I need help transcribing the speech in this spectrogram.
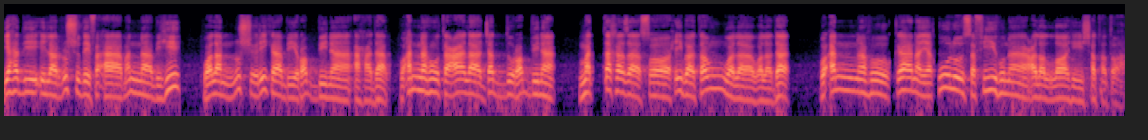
يهدي إلى الرشد فآمنا به ولن نشرك بربنا أحدا وأنه تعالى جد ربنا ما اتخذ صاحبة ولا ولدا وأنه كان يقول سفيهنا على الله شططا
